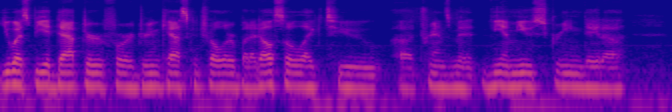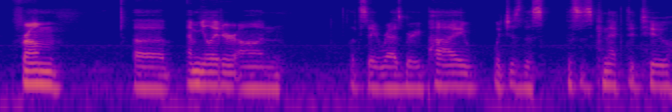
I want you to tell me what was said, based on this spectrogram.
USB adapter for a Dreamcast controller, but I'd also like to uh, transmit VMU screen data from uh, emulator on, let's say, Raspberry Pi, which is this this is connected to,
